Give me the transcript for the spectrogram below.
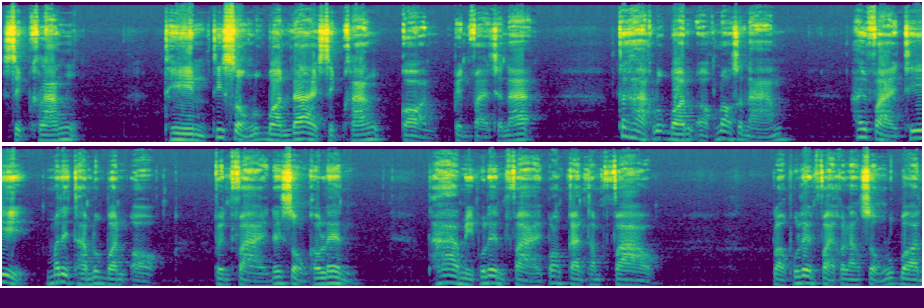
10 ครั้ง ทีมที่ส่งลูกบอลได้ 10 ครั้งก่อนเป็นฝ่ายชนะ ถ้าหากลูกบอลออกนอกสนาม ให้ฝ่ายที่ไม่ได้ทำลูกบอลออก เป็นฝ่ายได้ส่งเข้าเล่น ถ้ามีผู้เล่นฝ่ายป้องกันทำฟาวล์ปล่อยผู้เล่นฝ่ายกำลังส่งลูกบอล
